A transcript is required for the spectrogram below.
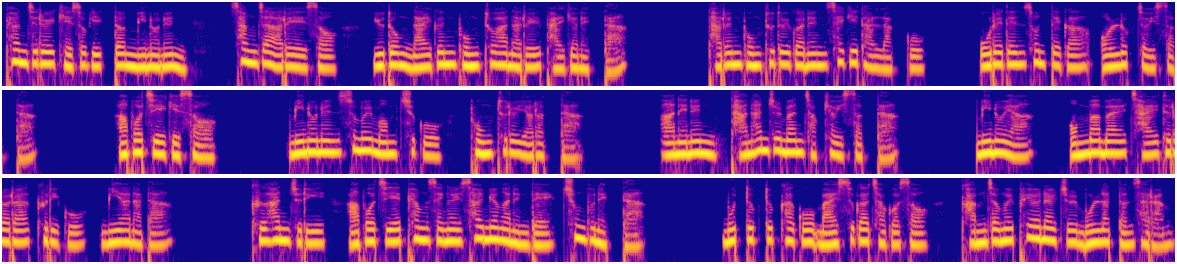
편지를 계속 읽던 민호는 상자 아래에서 유독 낡은 봉투 하나를 발견했다. 다른 봉투들과는 색이 달랐고 오래된 손때가 얼룩져 있었다. 아버지에게서 민호는 숨을 멈추고 봉투를 열었다. 안에는 단 한 줄만 적혀 있었다. 민호야, 엄마 말 잘 들어라 그리고 미안하다. 그 한 줄이 아버지의 평생을 설명하는데 충분했다. 무뚝뚝하고 말수가 적어서 감정을 표현할 줄 몰랐던 사람.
